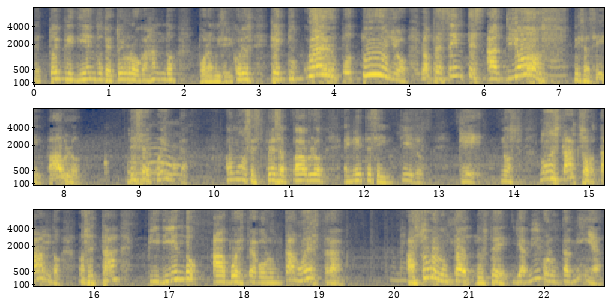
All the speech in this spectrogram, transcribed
Te estoy pidiendo, te estoy rogando por la misericordia, que tu cuerpo tuyo lo presentes a Dios. Dice así, Pablo. Dice cuenta cómo se expresa Pablo en este sentido, que nos, nos está exhortando, nos está pidiendo a vuestra voluntad nuestra, a su voluntad de usted y a mi voluntad mía.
